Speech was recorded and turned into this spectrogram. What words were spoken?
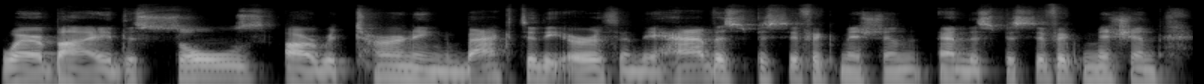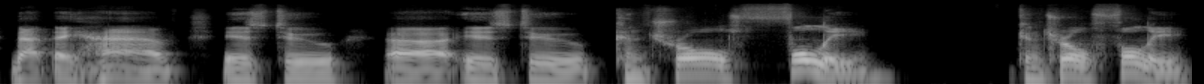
whereby the souls are returning back to the earth and they have a specific mission, and the specific mission that they have is to uh, is to control fully, control fully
